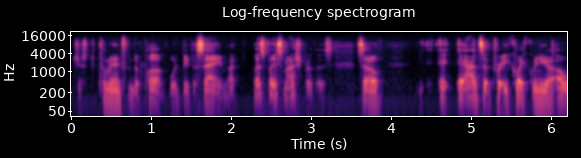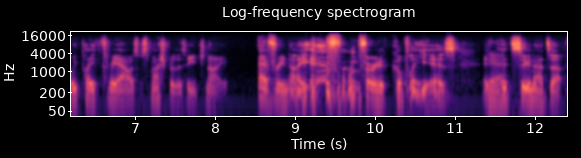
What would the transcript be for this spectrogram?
just coming in from the pub would be the same. Like let's play Smash Brothers. So it, it adds up pretty quick when you go, oh, we played three hours of Smash Brothers each night, every night for, for a couple of years. It, Yeah. it soon adds up.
